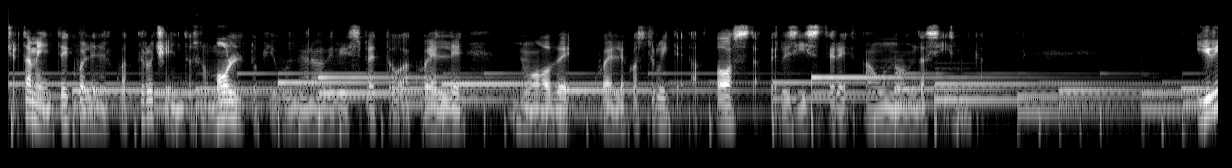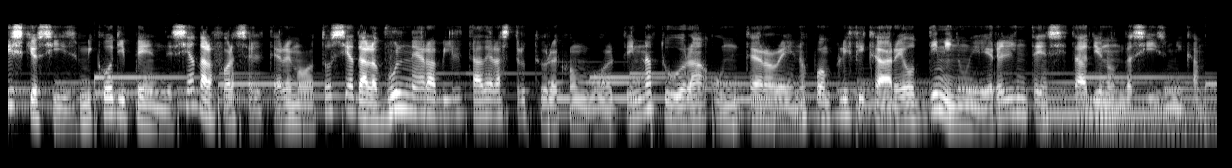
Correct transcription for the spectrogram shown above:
Certamente quelle del 400 sono molto più vulnerabili rispetto a quelle nuove, quelle costruite apposta per resistere a un'onda sismica. Il rischio sismico dipende sia dalla forza del terremoto sia dalla vulnerabilità delle strutture coinvolte. In natura un terreno può amplificare o diminuire l'intensità di un'onda sismica.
